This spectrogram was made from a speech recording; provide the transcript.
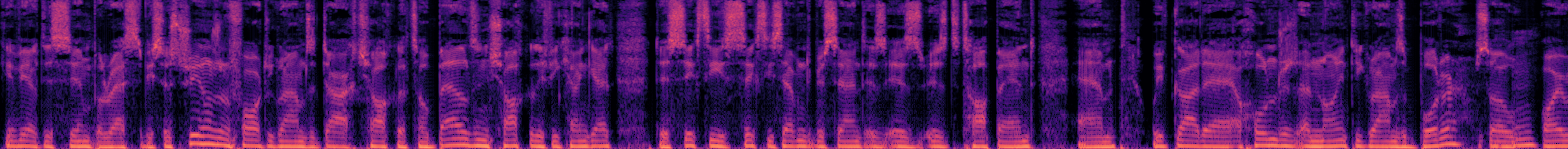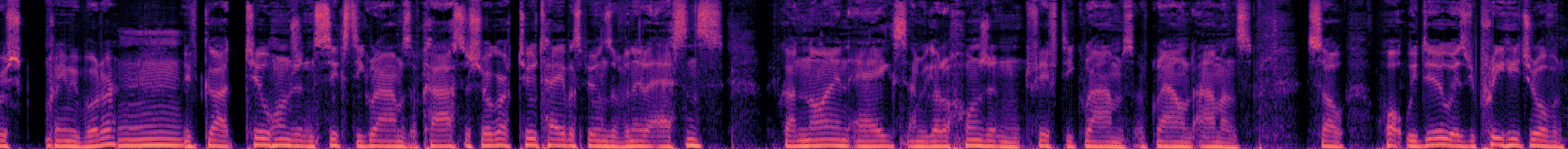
give you out this simple recipe. So it's 340 grams of dark chocolate. So Belgian chocolate, if you can get the 60, 60, 70 percent is, is is the top end. Um, we've got uh, 190 grams of butter, so Mm-hmm. Irish creamy butter. Mm. We've got 260 grams of caster sugar, two tablespoons of vanilla essence. We've got nine eggs, and we've got 150 grams of ground almonds. So what we do is we preheat your oven.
